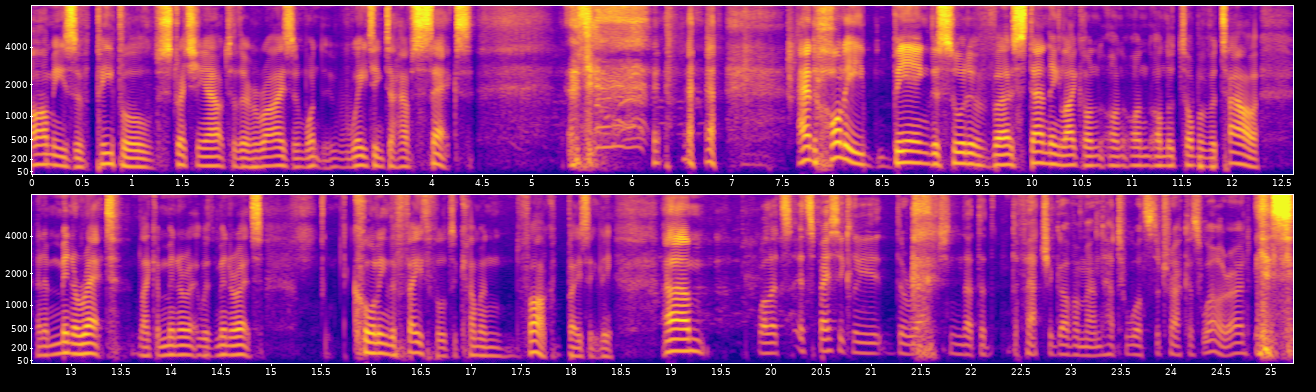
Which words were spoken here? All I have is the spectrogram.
armies of people stretching out to the horizon, want, waiting to have sex. and Holly being the sort of uh, standing like on, on, on, on the top of a tower and a minaret, like a minaret with minarets, calling the faithful to come and fuck, basically. Um, well, it's it's basically the reaction that the, the Thatcher government had towards the track as well, right? Yes.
